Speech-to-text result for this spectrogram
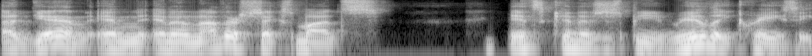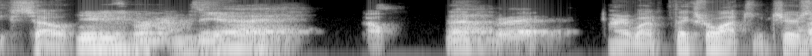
again, in in another six months, it's going to just be really crazy. So yeah, oh. that's right. All right, well, thanks for watching. Cheers.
